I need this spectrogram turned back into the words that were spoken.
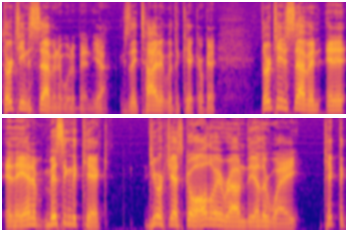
13 to 7 it would have been. Yeah because they tied it with the kick. Okay. 13 to 7 and, it, and they end up missing the kick. New york jets go all the way around the other way kick the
